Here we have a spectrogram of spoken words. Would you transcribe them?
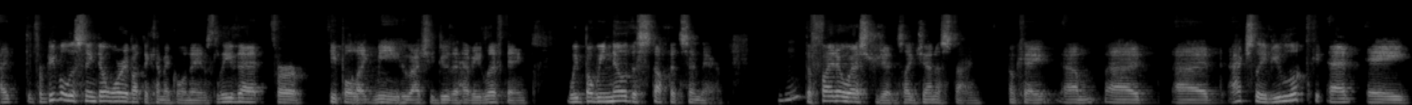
I, for people listening, don't worry about the chemical names. Leave that for people like me who actually do the heavy lifting. We, but we know the stuff that's in there. Mm-hmm. The phytoestrogens, like genistein, okay. Um, uh, uh, actually, if you look at a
